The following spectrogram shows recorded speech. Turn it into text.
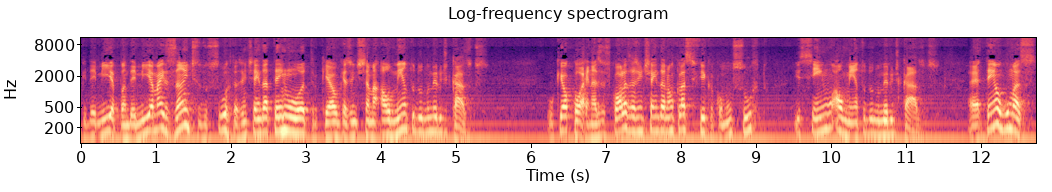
epidemia, pandemia, mas antes do surto a gente ainda tem um outro, que é o que a gente chama aumento do número de casos. O que ocorre nas escolas a gente ainda não classifica como um surto, e sim um aumento do número de casos. É, tem algumas,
